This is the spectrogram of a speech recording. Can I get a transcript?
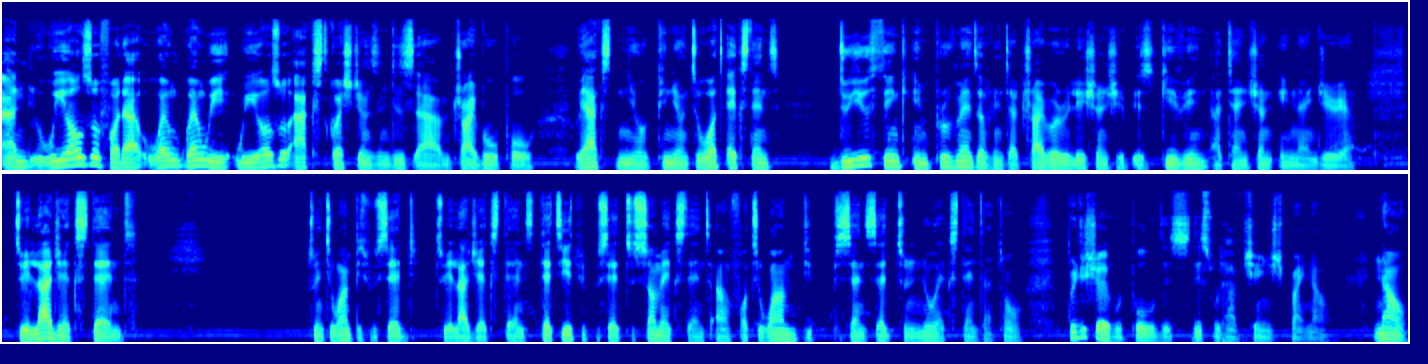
And we also for that when when we we also asked questions in this um, tribal poll, we asked in your opinion to what extent do you think improvement of intertribal relationship is given attention in Nigeria? To a large extent, 21 people said to a large extent, 38 people said to some extent, and 41% said to no extent at all. Pretty sure if we poll this, this would have changed by now. Now,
